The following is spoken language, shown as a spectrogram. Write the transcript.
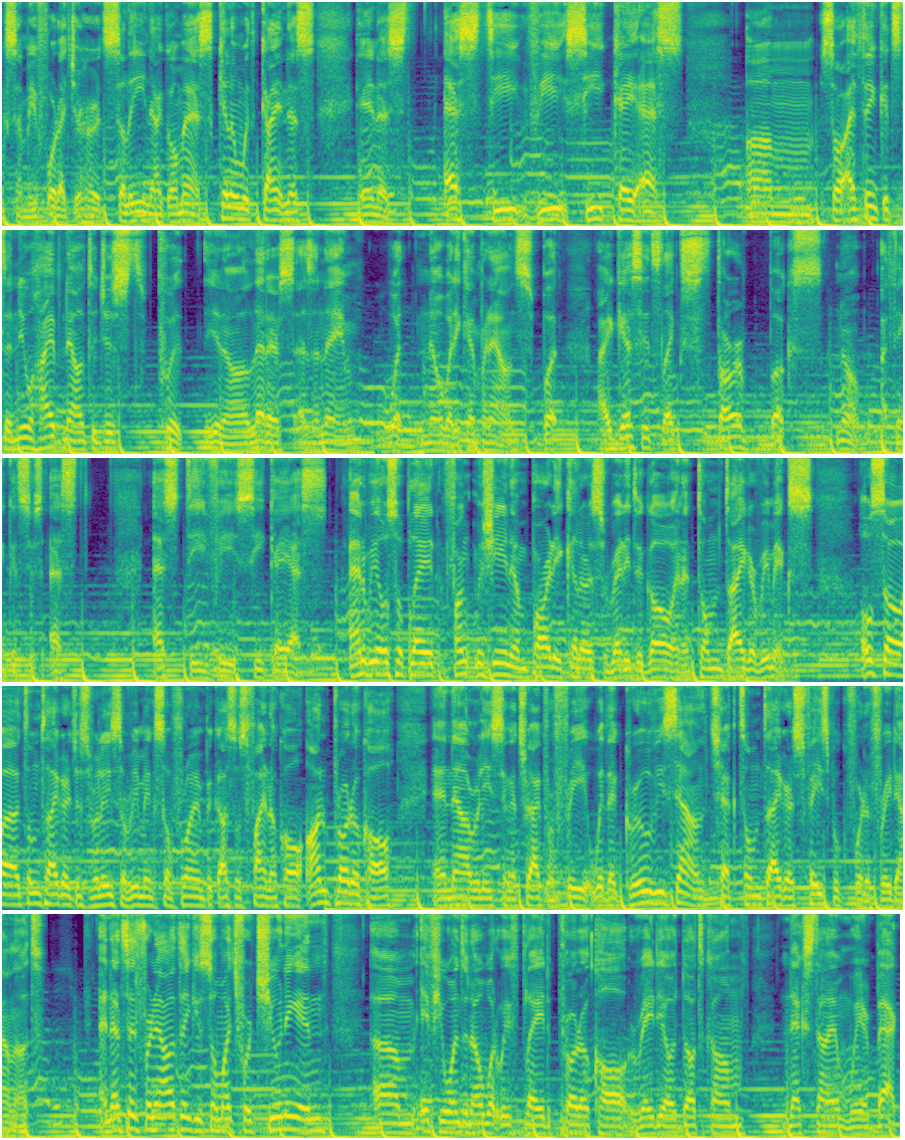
Remix, and before that, you heard Selena Gomez killing with kindness in a STVCKS. Um, so I think it's the new hype now to just put you know letters as a name, what nobody can pronounce. But I guess it's like Starbucks. No, I think it's just S. STVCKS. And we also played Funk Machine and Party Killers Ready to Go in a Tom Tiger remix. Also, uh, Tom Tiger just released a remix of Florian Picasso's Final Call on Protocol and now releasing a track for free with a groovy sound. Check Tom Tiger's Facebook for the free download. And that's it for now. Thank you so much for tuning in. Um, if you want to know what we've played, protocolradio.com. Next time we're back,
